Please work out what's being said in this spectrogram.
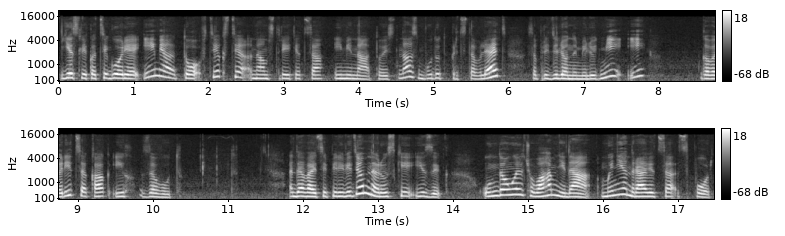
Если категория имя, то в тексте нам встретятся имена, то есть нас будут представлять с определенными людьми и говорится, как их зовут. Давайте переведем на русский язык. 운동을 좋아합니다. Мне нравится спорт.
